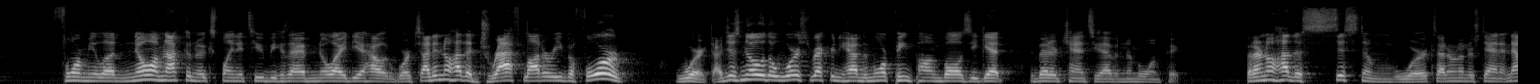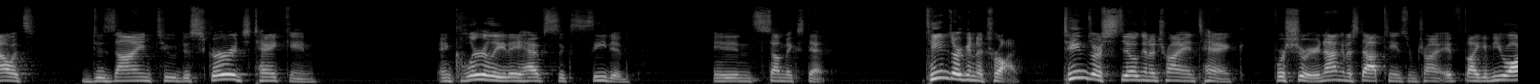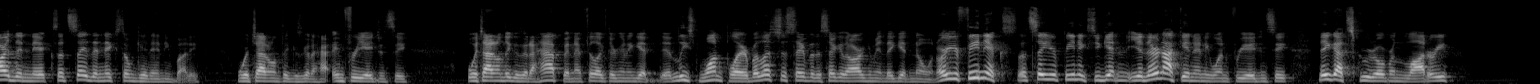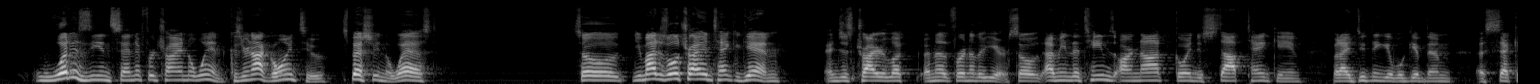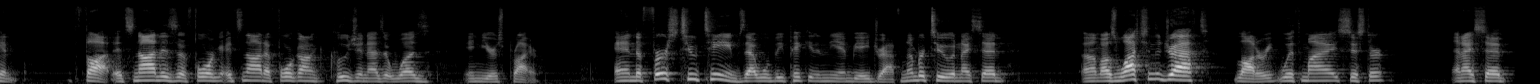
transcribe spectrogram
formula. No, I'm not going to explain it to you because I have no idea how it works. I didn't know how the draft lottery before worked. I just know the worse record you have, the more ping pong balls you get, the better chance you have a number one pick. But I don't know how the system works. I don't understand it. Now it's designed to discourage tanking, and clearly they have succeeded in some extent. Teams are going to try. Teams are still going to try and tank for sure. You're not going to stop teams from trying. If like if you are the Knicks, let's say the Knicks don't get anybody, which I don't think is going to happen in free agency, which I don't think is going to happen. I feel like they're going to get at least one player, but let's just say for the sake of the argument, they get no one. Or you're Phoenix. Let's say you're Phoenix. You get you they're not getting anyone free agency. They got screwed over in the lottery. What is the incentive for trying to win? Because you're not going to, especially in the West. So you might as well try and tank again and just try your luck another for another year. So I mean, the teams are not going to stop tanking, but I do think it will give them a second thought. It's not as a for, it's not a foregone conclusion as it was in years prior. And the first two teams that will be picking in the NBA draft, number two, and I said, um, I was watching the draft lottery with my sister, and I said,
